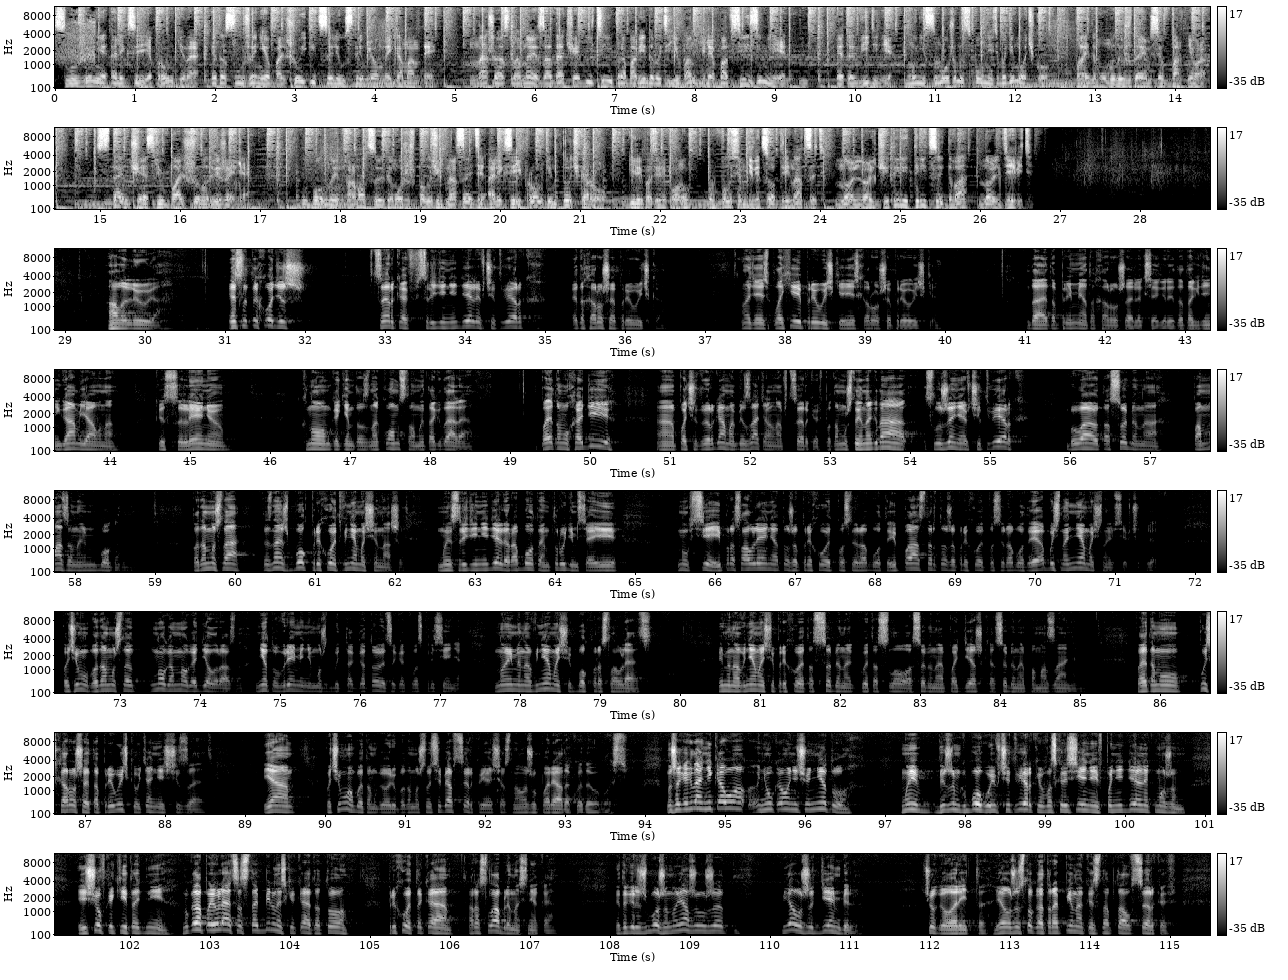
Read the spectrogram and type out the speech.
Служение Алексея Пронкина – это служение большой и целеустремленной команды. Наша основная задача – идти и проповедовать Евангелие по всей земле. Это видение мы не сможем исполнить в одиночку, поэтому мы нуждаемся в партнерах. Стань частью большого движения. Полную информацию ты можешь получить на сайте alexeypronkin.ru или по телефону 8 913 004 32 09. Аллилуйя. Если ты ходишь в церковь среди недели, в четверг, это хорошая привычка. Знаете, есть плохие привычки, есть хорошие привычки. Да, это примета хорошая, Алексей говорит. Это к деньгам явно, к исцелению, к новым каким-то знакомствам и так далее. Поэтому ходи э, по четвергам обязательно в церковь, потому что иногда служения в четверг бывают особенно помазанными Богом. Потому что, ты знаешь, Бог приходит в немощи нашей. Мы среди недели работаем, трудимся, и ну, все, и прославление тоже приходит после работы, и пастор тоже приходит после работы, и обычно немощные все в четверг. Почему? Потому что много-много дел разных. Нету времени, может быть, так готовиться, как в воскресенье. Но именно в немощи Бог прославляется. Именно в немощи приходит особенное какое-то слово, особенная поддержка, особенное помазание. Поэтому пусть хорошая эта привычка у тебя не исчезает. Я почему об этом говорю? Потому что у себя в церкви я сейчас навожу порядок в этой области. Потому что когда никого, ни у кого ничего нету, мы бежим к Богу и в четверг, и в воскресенье, и в понедельник можем, и еще в какие-то дни. Но когда появляется стабильность какая-то, то приходит такая расслабленность некая. И ты говоришь, Боже, ну я же уже, я уже дембель. Что говорить-то? Я уже столько тропинок истоптал в церковь.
